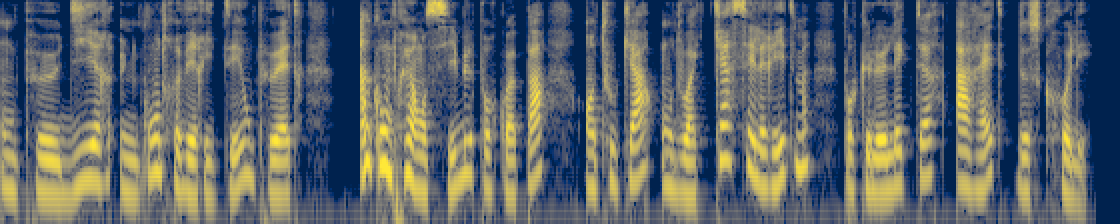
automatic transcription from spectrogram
on peut dire une contre-vérité, on peut être incompréhensible, pourquoi pas. En tout cas, on doit casser le rythme pour que le lecteur arrête de scroller.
